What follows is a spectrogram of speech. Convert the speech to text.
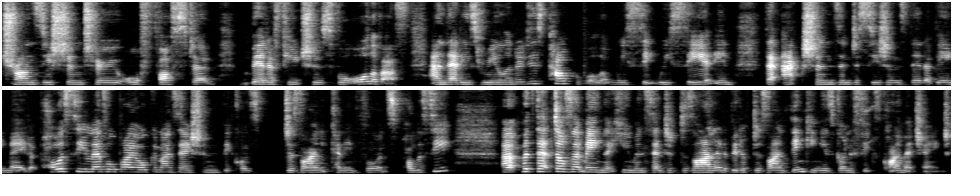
transition to or foster better futures for all of us. And that is real and it is palpable. And we see we see it in the actions and decisions that are being made at policy level by organization because design can influence policy. Uh, but that doesn't mean that human centered design and a bit of design thinking is going to fix climate change.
